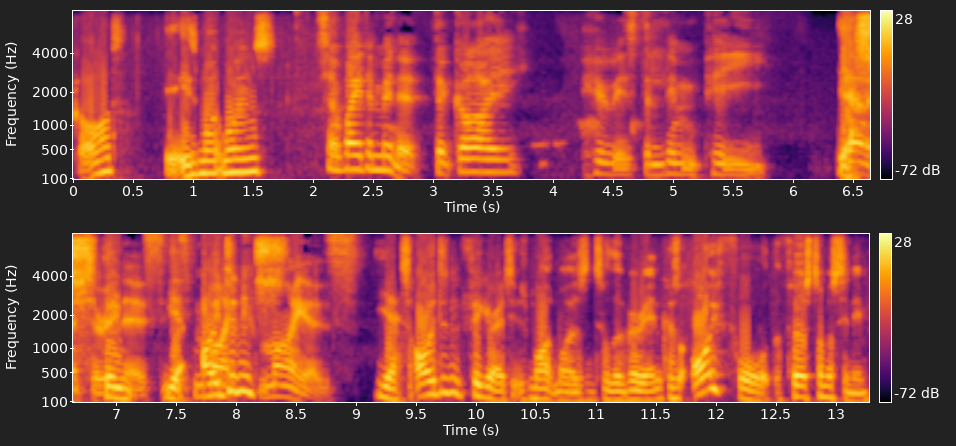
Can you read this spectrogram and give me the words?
god, it is Mike Myers." So wait a minute. The guy who is the limpy Yes, janitor in this yeah, is I Mike didn't- Myers. Yes, I didn't figure out it was Mike Myers until the very end because I thought the first time I seen him,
